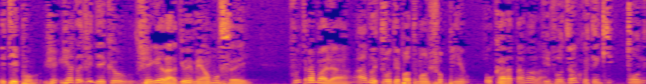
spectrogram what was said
E tipo, já, teve dia que eu cheguei lá, de uma e meia, almocei, fui trabalhar, à noite voltei pra tomar um chopinho, o cara tava lá. E vou dizer uma coisa, tem que. Tony,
